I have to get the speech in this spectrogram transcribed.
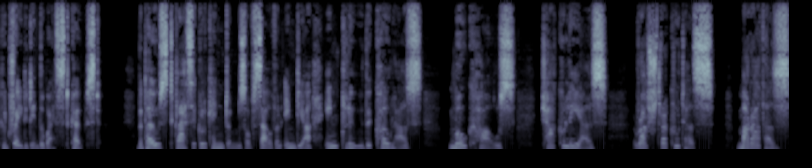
who traded in the west coast. The post-classical kingdoms of southern India include the Cholas, Moghaus, Chakuliyas, Rashtrakutas, Marathas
